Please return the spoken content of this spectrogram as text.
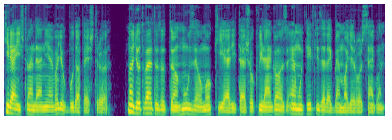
Király István Dániel vagyok Budapestről. Nagyot változott a múzeumok, kiállítások világa az elmúlt évtizedekben Magyarországon.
